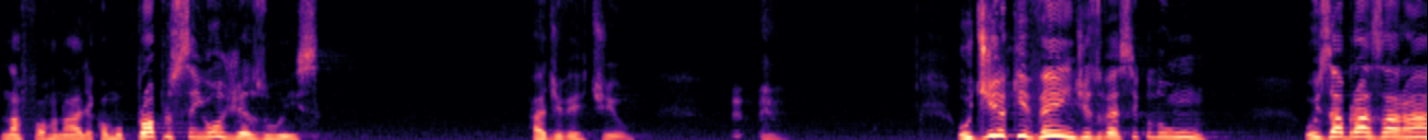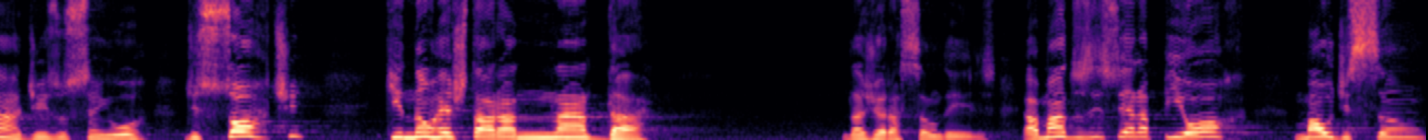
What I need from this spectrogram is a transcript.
na fornalha, como o próprio Senhor Jesus advertiu. O dia que vem, diz o versículo 1, os abrasará, diz o Senhor, de sorte que não restará nada da geração deles. Amados, isso era a pior maldição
